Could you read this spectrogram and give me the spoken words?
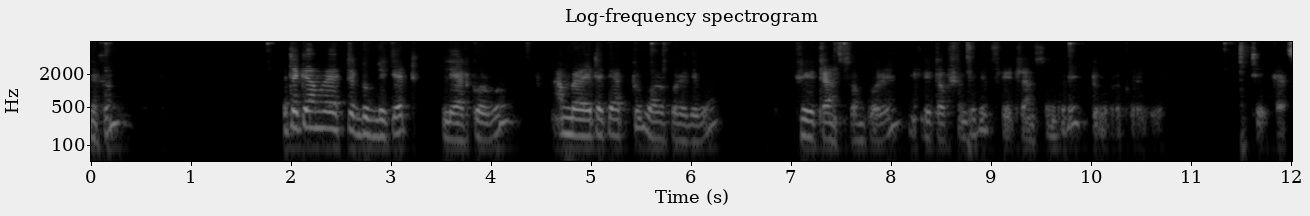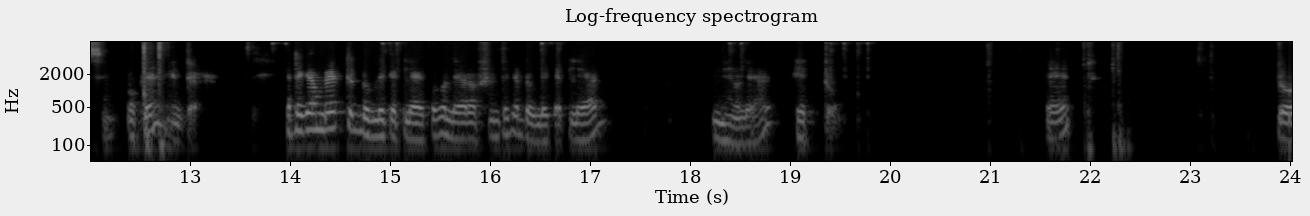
দেখুন, এটাকে আমরা একটা ডুপ্লিকেট লেয়ার করব। আমরা এটাকে একটু বড় করে দেব। ফ্রি ট্রান্সফর্ম করে এডিট অপশন থেকে ফ্রি ট্রান্সফর্ম করে একটু বড় করে দেব। ঠিক আছে ওকে এন্টার এটাকে আমরা একটা ডুপ্লিকেট লেয়ার করব লেয়ার অপশন থেকে duplicate layer new layer head two head two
